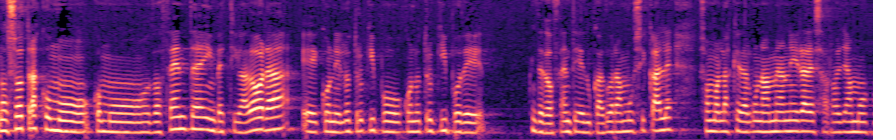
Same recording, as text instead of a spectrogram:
Nosotras como, docentes, investigadoras, eh, con el otro equipo, con otro equipo de, de docentes y educadoras musicales, somos las que de alguna manera desarrollamos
